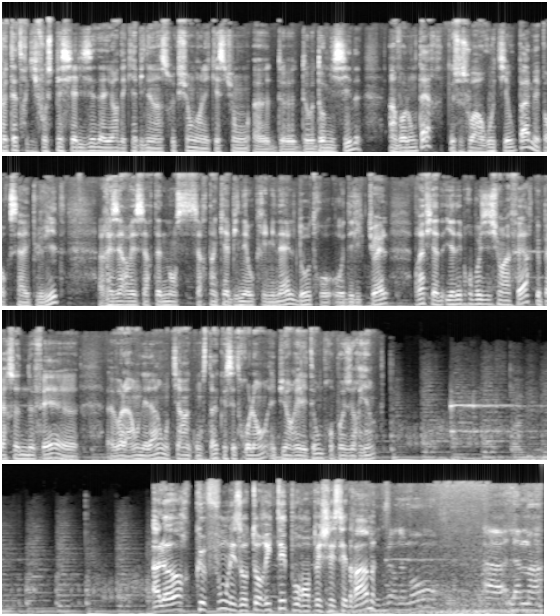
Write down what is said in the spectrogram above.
Peut-être qu'il faut spécialiser d'ailleurs des cabinets d'instruction dans les questions euh, de, de d'homicide involontaire, que ce soit routier ou pas, mais pour que ça aille plus vite. Réserver certainement certains cabinets aux criminels, d'autres aux, aux délictuels. Bref, il y, y, a des propositions à faire que personne ne fait. Euh, euh, voilà, on est là, on tire un constat que c'est trop lent, et puis en réalité, on propose rien. Alors, que font les autorités pour empêcher ces drames? Le gouvernement la main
